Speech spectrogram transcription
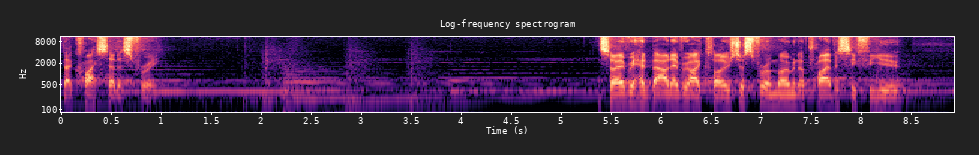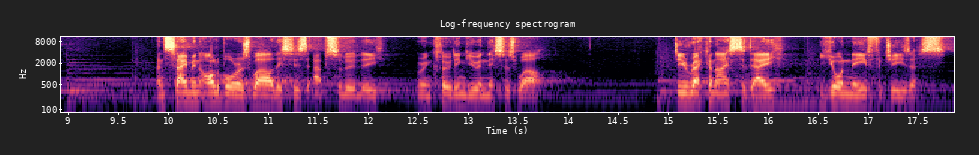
that Christ set us free. And so, every head bowed, every eye closed, just for a moment of privacy for you. And same in Aalborg as well. This is absolutely, we're including you in this as well. Do you recognize today your need for Jesus?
